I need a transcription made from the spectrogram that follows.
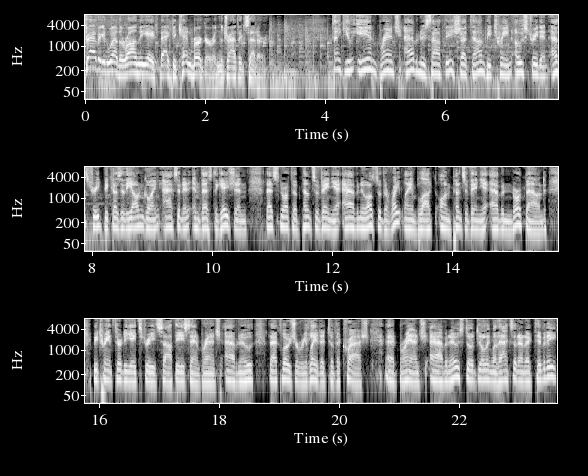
Traffic and weather on the 8th. Back to Ken Berger in the traffic center. Thank you, Ian. Branch Avenue Southeast shut down between O Street and S Street because of the ongoing accident investigation. That's north of Pennsylvania Avenue. Also, the right lane blocked on Pennsylvania Avenue northbound between 38th Street Southeast and Branch Avenue. That closure related to the crash at Branch Avenue. Still dealing with accident activity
